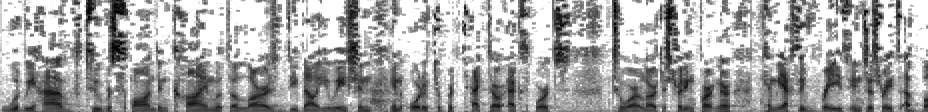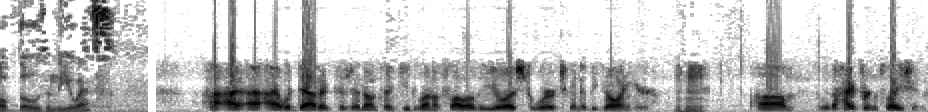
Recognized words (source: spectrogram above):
Would we have to respond in kind with a large devaluation in order to protect our exports to our largest trading partner? Can we actually raise interest rates above those in the U.S.? I, I, I would doubt it because I don't think you'd want to follow the U.S. to where it's going to be going here. Mm-hmm. Um, with a hyperinflation,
